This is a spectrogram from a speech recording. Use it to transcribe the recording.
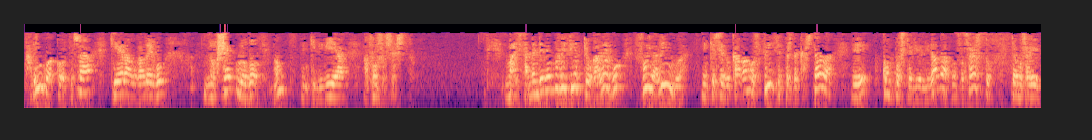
na lingua cortesá que era o galego no século XII non? en que vivía Afonso VI Mas tamén debemos dicir que o galego foi a lingua en que se educaban os príncipes de Castela eh, con posterioridade a Afonso VI temos aí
